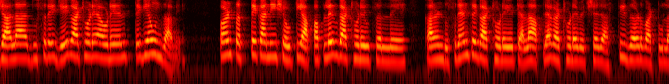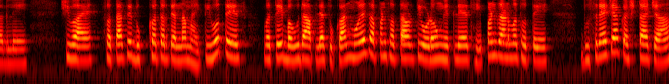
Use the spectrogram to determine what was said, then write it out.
ज्याला दुसरे जे गाठोडे आवडेल ते घेऊन जावे. पण प्रत्येकाने शेवटी आपापलेच गाठोडे उचलले कारण दुसऱ्यांचे गाठोडे त्याला आपल्या गाठोड्यापेक्षा जास्ती जड वाटू लागले. शिवाय स्वतःचे दुःख तर त्यांना माहिती होतेच व ते बहुधा आपल्या चुकांमुळेच आपण स्वतःवरती ओढवून घेतले आहेत हे पण जाणवत होते. दुसऱ्याच्या कष्टाच्या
